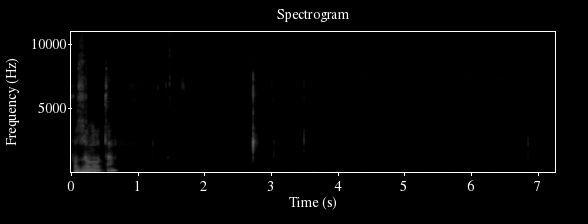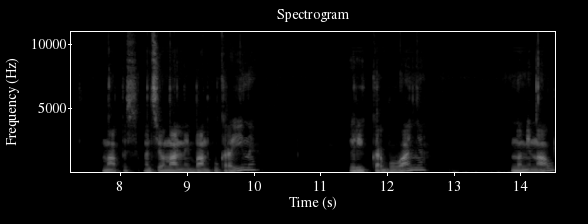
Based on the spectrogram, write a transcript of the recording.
позолота. Напис Національний банк України, рік карбування, номінал.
